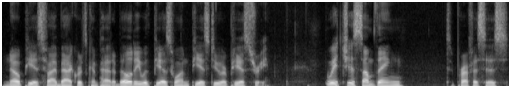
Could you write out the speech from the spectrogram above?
no PS5 backwards compatibility with PS1, PS2, or PS3, which is something to preface this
